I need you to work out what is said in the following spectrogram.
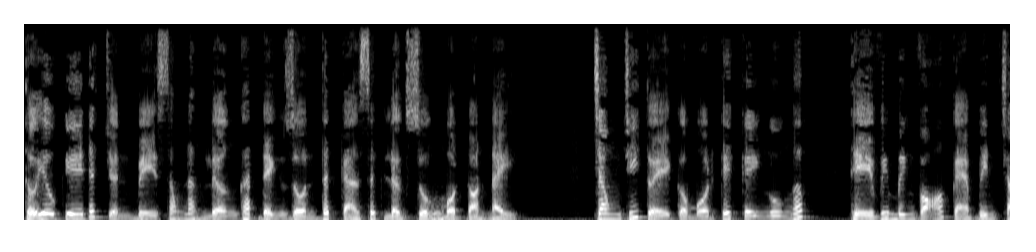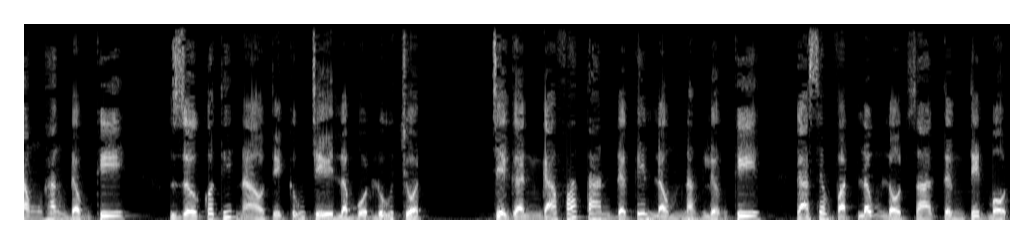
Thủ yêu kia đã chuẩn bị xong năng lượng gắt định dồn tất cả sức lực xuống một đòn này. Trong trí tuệ của một cái cây ngu ngốc, thì với minh võ kẻ bên trong hang động kia, dù có thế nào thì cũng chỉ là một lũ chuột. Chỉ gần gã phá tan được cái lồng năng lượng kia, gã sẽ vật lông lột ra từng tên một.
